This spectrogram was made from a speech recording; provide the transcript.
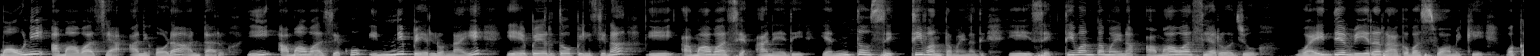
మౌని అమావాస్య అని కూడా అంటారు. ఈ అమావాస్యకు ఇన్ని పేర్లున్నాయి. ఏ పేరుతో పిలిచినా ఈ అమావాస్య అనేది ఎంతో శక్తివంతమైనది. ఈ శక్తివంతమైన అమావాస్య రోజు వైద్య వీరరాఘవ స్వామికి ఒక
